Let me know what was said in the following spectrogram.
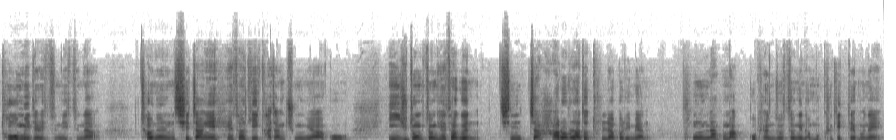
도움이 될 수는 있으나 저는 시장의 해석이 가장 중요하고 이 유동성 해석은 진짜 하루라도 틀려버리면 폭락 맞고 변동성이 너무 크기 때문에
